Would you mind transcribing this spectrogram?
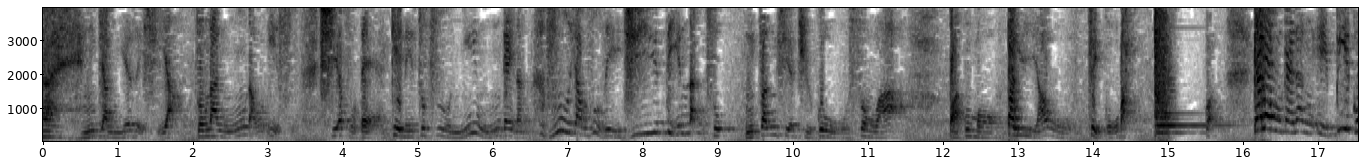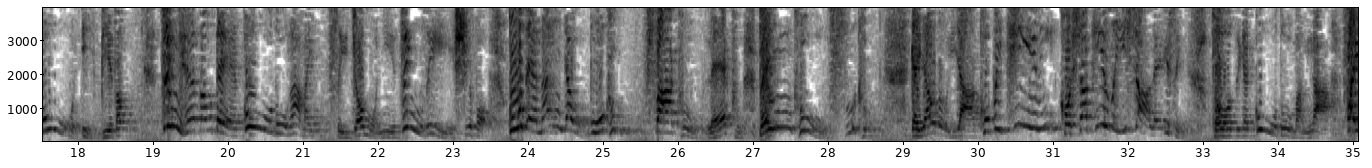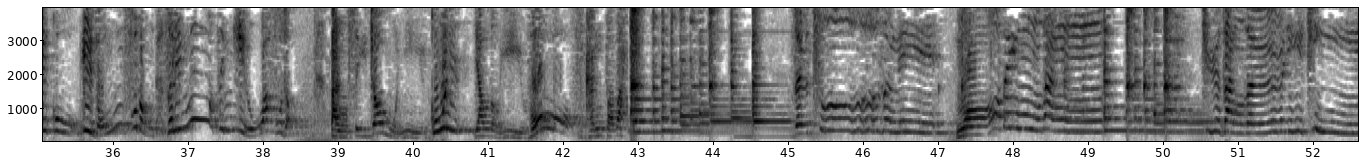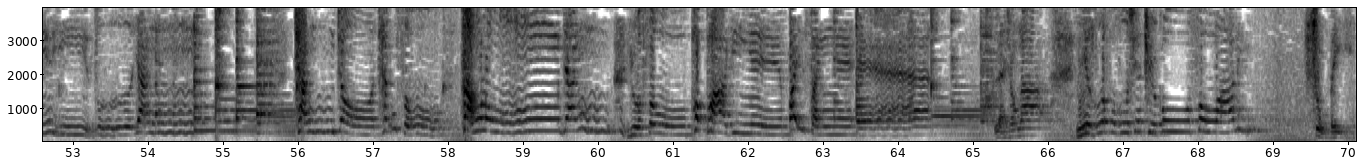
哎，你讲也是戏呀，做那五道意思，媳妇的给你支持，你应该能，只要是在基地能说，你真先去过说啊，把姑妈等要这个吧。该该人一边过一边走，正还走得孤独阿妹，谁叫母你真是舒服？过得人有不苦，杀苦、难苦、贫苦、死苦。该要头呀，可被天命，可下天水下来一声，做这个孤独门啊，飞过一动不动，是令我真有啊负重。当谁叫母你孤女要头一卧不肯走啊？如此人，我等人，局长如一见字样，枪叫枪送张龙江，玉手啪啪的摆声哎，来兄啊，你是不是先去过说话的兄弟？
